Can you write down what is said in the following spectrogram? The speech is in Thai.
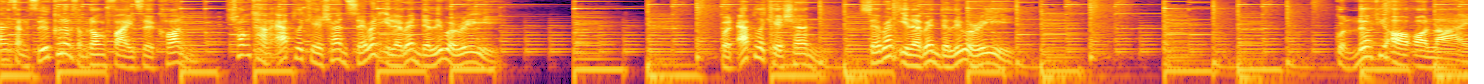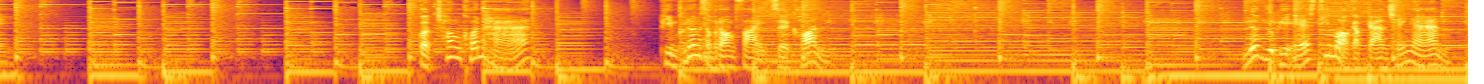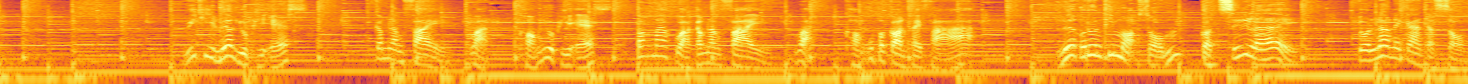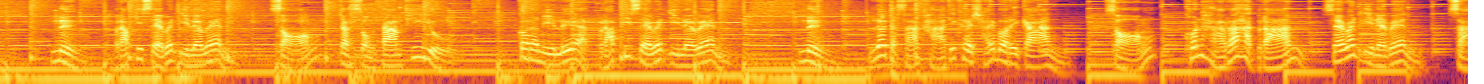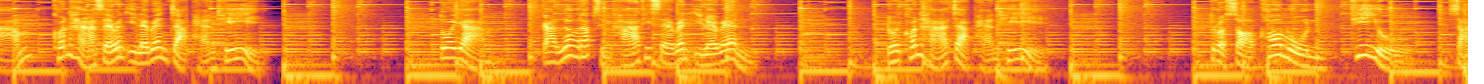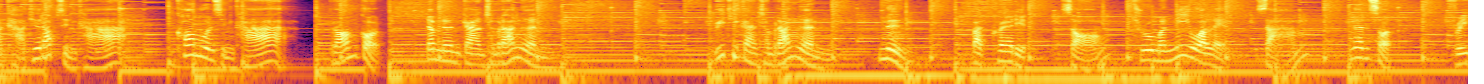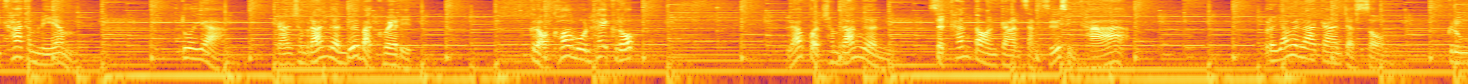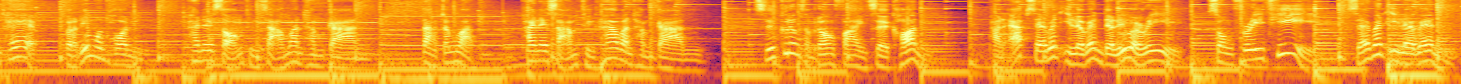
การสั่งซื้อเครื่องสำรองไฟเซอร์คอน ช่องทางแอปพลิเคชัน7 e เ e ่ e อ Delivery เปิดแอปพลิเคชัน7 e เ e ่ e อ Delivery กดเลือกที่ All ออนไลน์กดช่องค้นหา พิมพ์เครื่องสำรองไฟเซอร์คอนเลือก UPS ที่เหมาะกับการใช้งาน วิธีเลือก UPS กำลังไฟ วัตต์ของ UPS ต้องมากกว่ากำลังไฟ วัตต์ของอุปกรณ์ไฟฟ้า เลือกรุ่นที่เหมาะสม กดซื้อเลย ตัวเลือกในการจัดส่ง 1. รับที่7 e เ e ่ e อ 2. จัดส่งตามที่อยู่ กรณีเลือกรับที่7 e เ e ่ e 1. เลือกจากสาขาที่เคยใช้บริการ 2. ค้นหารหัสร้าน7 e เ e ่ e 3. ค้นหา7 e เ e ่ e จากแผนที่ ตัวอย่าง การเลือกรับสินค้าที่7 e เ e ่ e โดยค้นหาจากแผนที่ ตรวจสอบข้อมูล ที่อยู่ สาขาที่รับสินค้า ข้อมูลสินค้า พร้อมกดดำเนินการชำระเงิน วิธีการชำระเงิน 1. บัตรเครดิต 2. True Money Wallet 3. เงินสด ฟรีค่าธรรมเนียม ตัวอย่างการชำระเงินด้วยบัตรเครดิต กรอกข้อมูลให้ครบ แล้วกดชำระเงิน เสร็จขั้นตอนการสั่งซื้อสินค้า ระยะเวลาการจัดส่ง กรุงเทพปริมณฑลภายใน 2-3 วันทำการ ต่างจังหวัดภายใน 3-5 วันทำการ ซื้อเครื่องสำรองไฟเซอร์คอน ผ่านแอป7 e เ e ่ e Delivery ส่งฟรีที่7 e เ e ่ e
